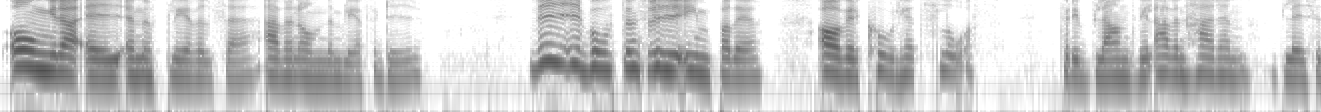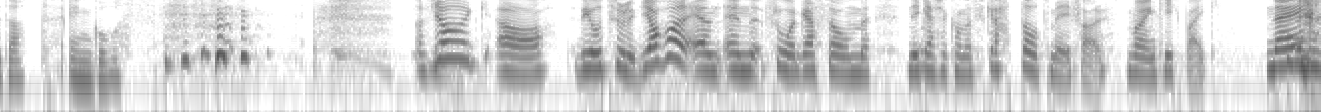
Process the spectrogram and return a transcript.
Ångra ej en upplevelse även om den blev för dyr. Vi i botens vi är impade av er coolhet slås. För ibland vill även Herren blaze it up en gås. Alltså, Jag, ja, det är otroligt. Jag har en, en fråga som ni kanske kommer skratta åt mig för. Vad är en kickbike? Nej,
